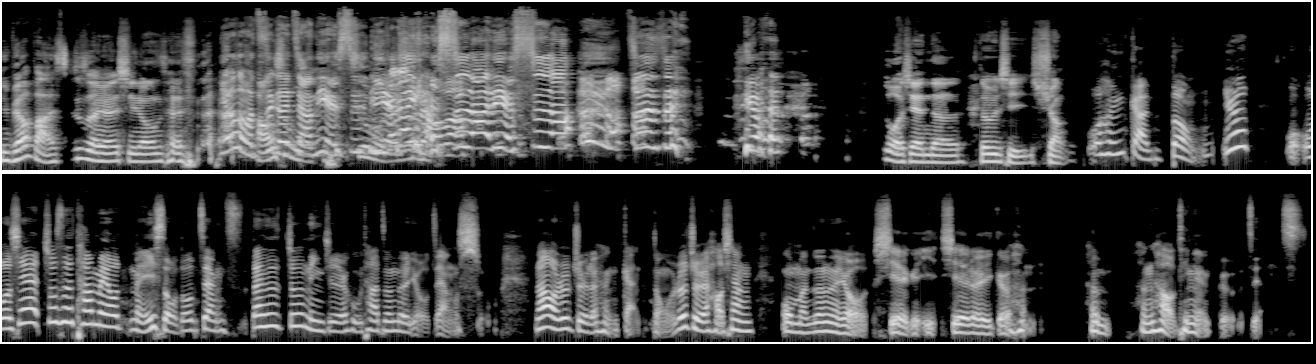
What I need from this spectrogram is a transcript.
你不要把苏哲璇形容成你有什么资格讲？你也是，你也是啊，你也是啊，真的是 你们。是我先的，对不起爽。我很感动，因为我我现在就是他没有每一首都这样子，但是就是凝结湖他真的有这样说，然后我就觉得很感动，我就觉得好像我们真的有写个一写了一个很很很好听的歌这样子。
